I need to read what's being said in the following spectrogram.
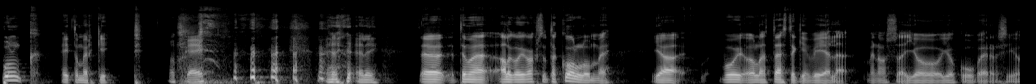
Punk, heittomerkki. Okei. Okay. Eli tämä alkoi 2003 ja voi olla tästäkin vielä menossa jo joku versio.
